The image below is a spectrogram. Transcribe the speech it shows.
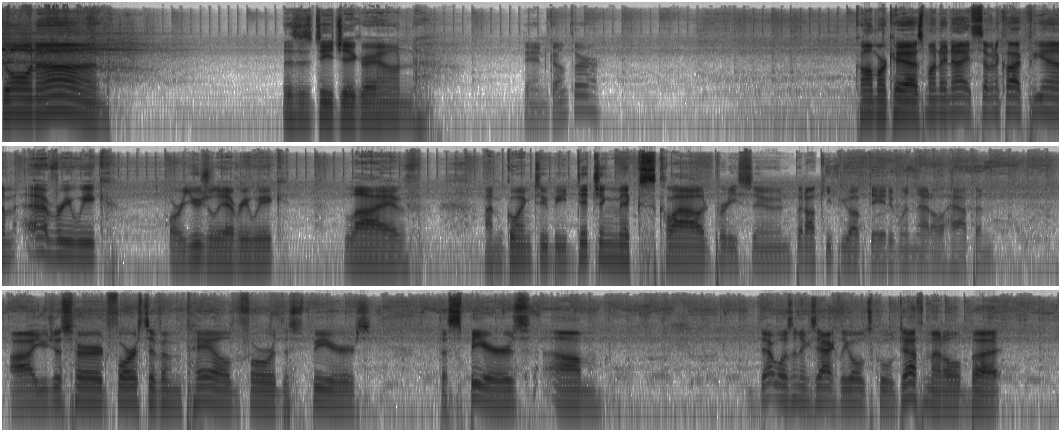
Going on? This is DJ Greyhünd Dan Gunther. Calm Or Chaos Monday night, 7 o'clock p.m. every week, or usually every week, live. I'm going to be ditching Mixcloud pretty soon, but I'll keep you updated when that'll happen. Uh, you just heard Forest of Impaled forward the Spears. The Spears. Um, that wasn't exactly old school death metal, but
